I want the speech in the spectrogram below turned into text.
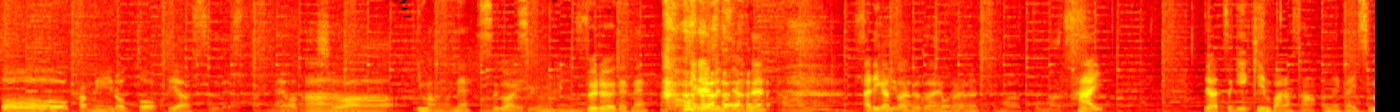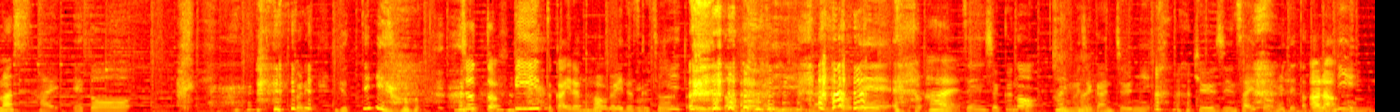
と髪色とピアスですかね私は。今もねすごい、うんブルーでね。綺麗ですよね。ありがとうございます。はいでは次金原さんお願いします。はい、えっとこれ言っていいよ。ちょっとピーとか入れた方がいいですか、ピーって入れた方がいい内容で、えっとはい。前職の勤務時間中に求人サイトを見てた時に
